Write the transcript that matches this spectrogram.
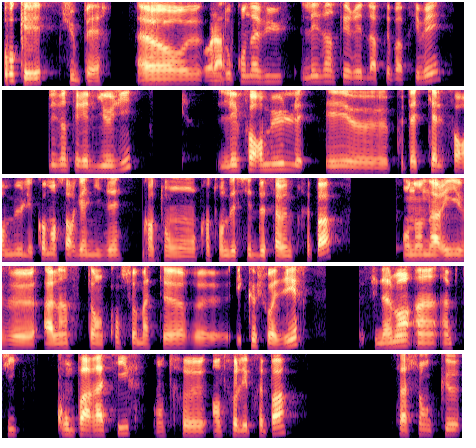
Ok, super. Alors, euh, donc on a vu les intérêts de la prépa privée, les intérêts de l'IEJ, les formules et euh, peut-être quelles formules et comment s'organiser quand on, quand on décide de faire une prépa. On en arrive euh, à l'instant consommateur et que choisir. Finalement, un, petit comparatif entre, entre les prépas, sachant que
